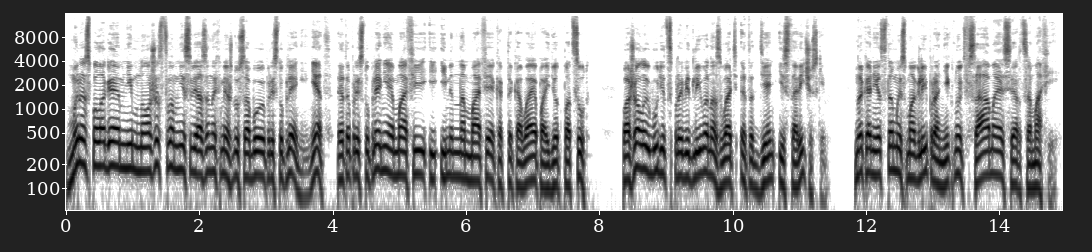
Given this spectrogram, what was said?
Мы располагаем не множеством не связанных между собой преступлений. Нет, это преступление мафии, и именно мафия как таковая пойдет под суд. Пожалуй, будет справедливо назвать этот день историческим. Наконец-то мы смогли проникнуть в самое сердце мафии.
